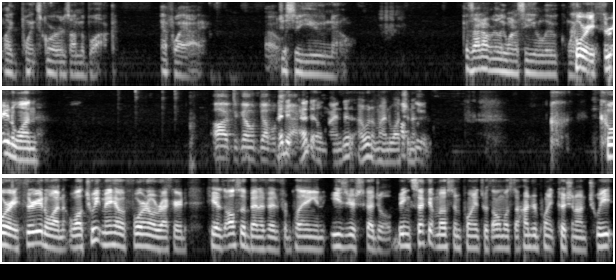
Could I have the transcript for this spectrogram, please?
like point scorers on the block. FYI. Oh. Just so you know. Because I don't really want to see Luke win. Corey, three and one. I'll have to go double I, did, check. I don't mind it. I wouldn't mind watching Fuck it. Luke. Corey, three and one. While Tweet may have a 4 0 record, he has also benefited from playing an easier schedule, being second most in points with almost a 100 point cushion on Tweet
